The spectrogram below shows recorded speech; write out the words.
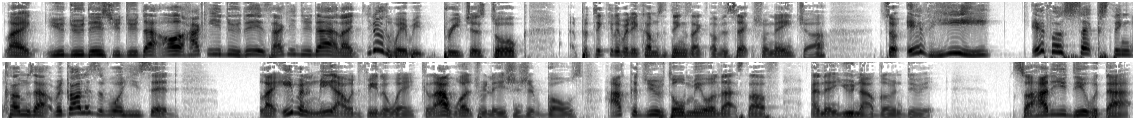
like you do this, you do that. Oh, how can you do this? How can you do that? Like you know the way we preachers talk, particularly when it comes to things like of a sexual nature. So if he, if a sex thing comes out, regardless of what he said, like even me, I would feel away because I watch relationship goals. How could you have told me all that stuff and then you now go and do it? So how do you deal with that?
